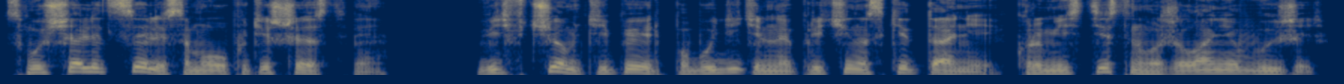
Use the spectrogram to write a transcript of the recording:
смущали цели самого путешествия. Ведь в чем теперь побудительная причина скитаний, кроме естественного желания выжить?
